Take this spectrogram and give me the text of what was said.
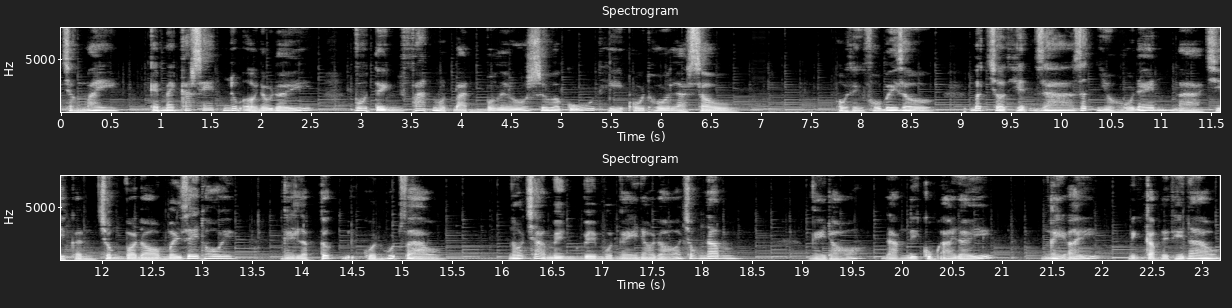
Chẳng may, cái máy cassette núp ở đâu đấy, vô tình phát một bản bolero xưa cũ thì ôi thôi là sầu. Ở thành phố bây giờ, bất chợt hiện ra rất nhiều hố đen mà chỉ cần trông vào đó mấy giây thôi, ngay lập tức bị cuốn hút vào. Nó trả mình về một ngày nào đó trong năm. Ngày đó đang đi cùng ai đấy, ngày ấy mình cảm thấy thế nào?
